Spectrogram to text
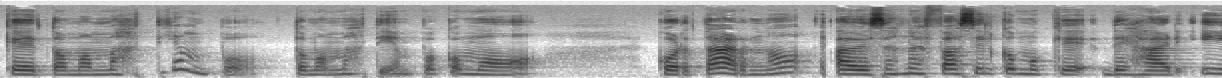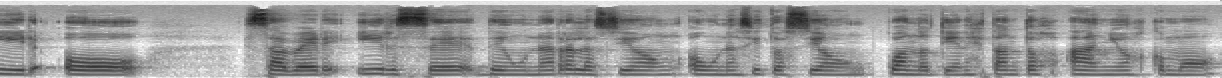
que toman más tiempo, toman más tiempo como cortar, ¿no? A veces no es fácil como que dejar ir o saber irse de una relación o una situación cuando tienes tantos años como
